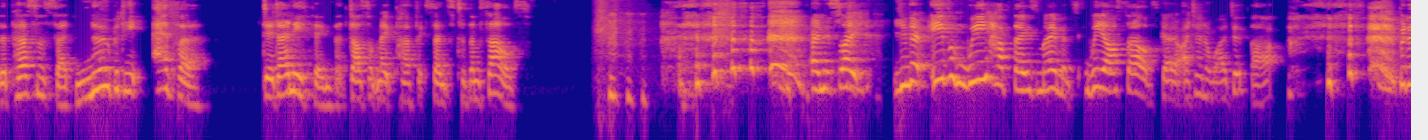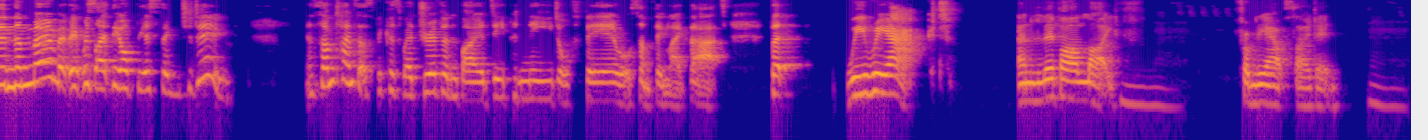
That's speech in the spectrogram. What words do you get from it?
the person said, Nobody ever did anything that doesn't make perfect sense to themselves. and it's like, you know, even we have those moments. We ourselves go, I don't know why I did that. but in the moment, it was like the obvious thing to do. And sometimes that's because we're driven by a deeper need or fear or something like that. But we react and live our life mm. from the outside in. Mm.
